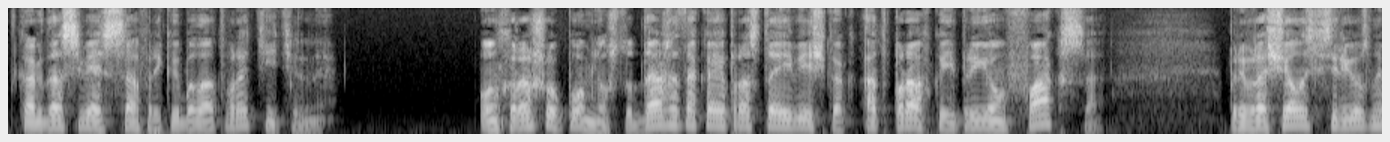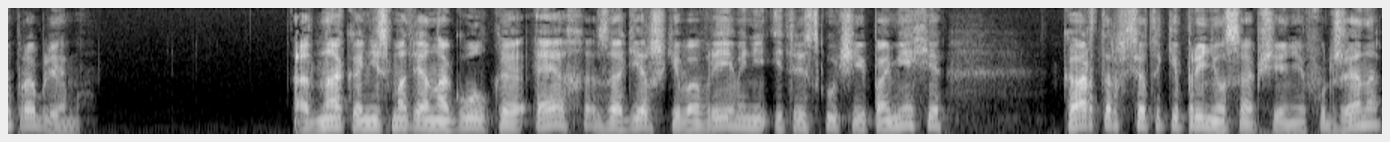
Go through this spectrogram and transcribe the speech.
когда связь с Африкой была отвратительная. Он хорошо помнил, что даже такая простая вещь, как отправка и прием факса, превращалась в серьезную проблему. Однако, несмотря на гулкое эхо, задержки во времени и трескучие помехи, Картер все-таки принял сообщение Фуджена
